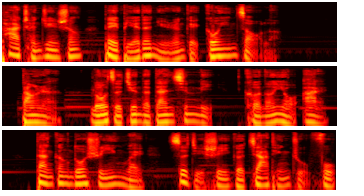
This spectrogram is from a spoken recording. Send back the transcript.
怕陈俊生被别的女人给勾引走了。当然，罗子君的担心里可能有爱，但更多是因为自己是一个家庭主妇，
